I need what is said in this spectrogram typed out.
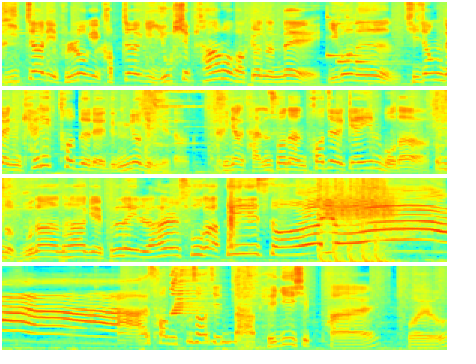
2짜리 블럭이 갑자기 64로 바뀌었는데 이거는 지정된 캐릭터들의 능력입니다. 그냥 단순한 퍼즐 게임보다 좀 더 무난하게 플레이를 할 수가 있어요! 성 부서진다. 128. 좋아요.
